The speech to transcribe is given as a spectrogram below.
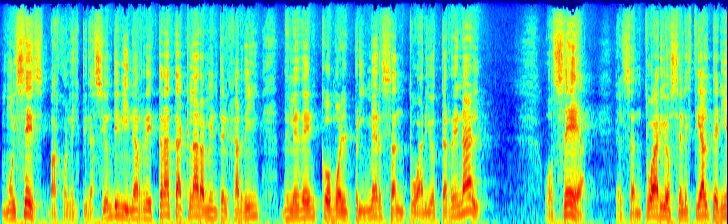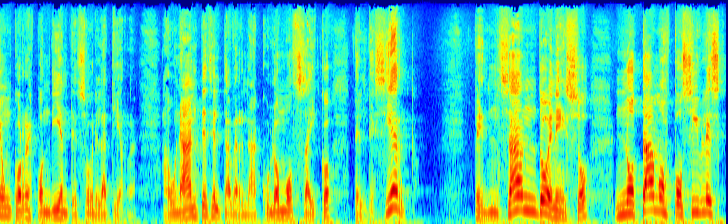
Moisés, bajo la inspiración divina, retrata claramente el jardín del Edén como el primer santuario terrenal. O sea, el santuario celestial tenía un correspondiente sobre la tierra, aún antes del tabernáculo mosaico del desierto. Pensando en eso, notamos posibles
